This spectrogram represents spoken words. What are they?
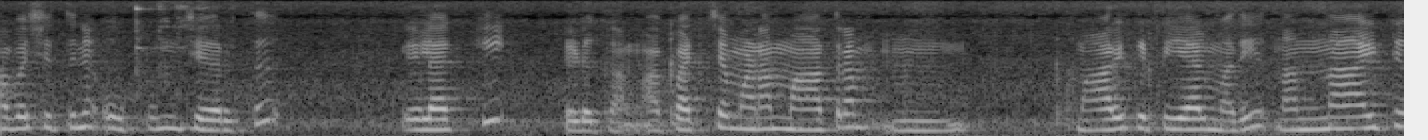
ആവശ്യത്തിന് ഉപ്പും ചേർത്ത് ഇളക്കി എടുക്കാം. ആ പച്ചമണം മാത്രം മാറിക്കിട്ടിയാൽ മതി. നന്നായിട്ട്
